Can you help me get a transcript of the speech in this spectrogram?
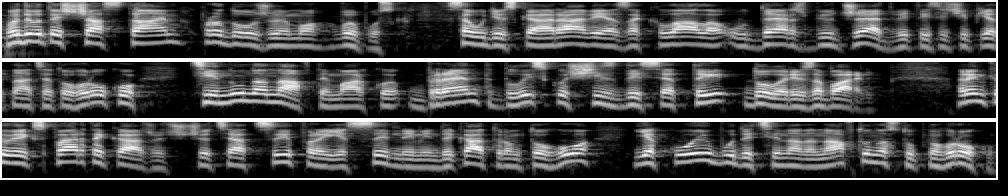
Ви дивитесь час тайм. Продовжуємо випуск. Саудівська Аравія заклала у держбюджет 2015 року ціну на нафти марки Brent близько 60 доларів за барель. Ринкові експерти кажуть, що ця цифра є сильним індикатором того, якою буде ціна на нафту наступного року.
